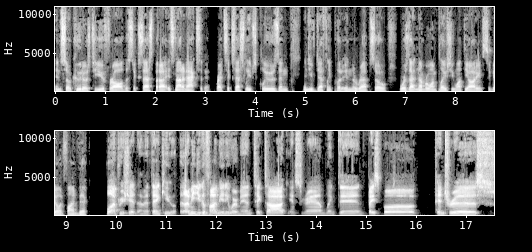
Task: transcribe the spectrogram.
And so kudos to you for all the success, but uh, it's not an accident, right? Success leaves clues and, and you've definitely put in the rep. So where's that number one place you want the audience to go and find Vic? Well, I appreciate that, man. Thank you. I mean, you can find me anywhere, man. TikTok, Instagram, LinkedIn, Facebook, Pinterest,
